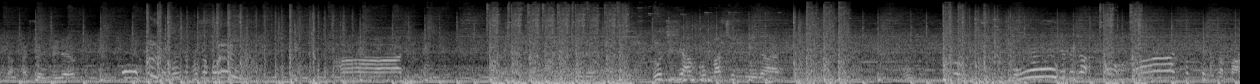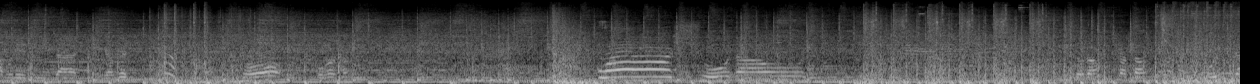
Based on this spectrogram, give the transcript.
일단 발소리 들려요? 오, 벌써, 벌써, 벌써, 벌써. 아, 놓치지 않고 맞춰줍니다. 오, 게다가, 어, 아, 첫째가 마무리해줍니다. 장면을. 어, 뭐가, 와, 쇼다운. 쇼다운, 쇼다운, 보입니다.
